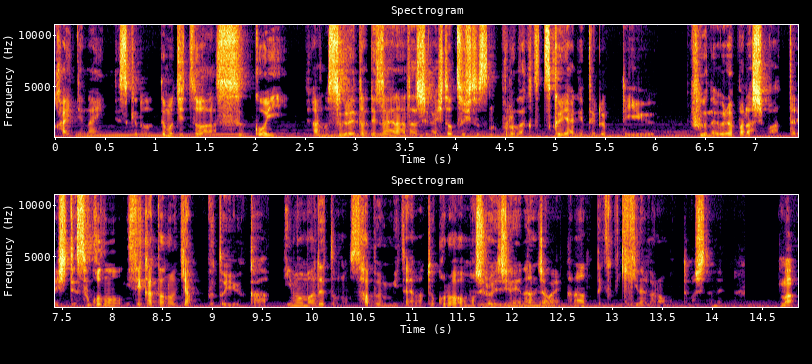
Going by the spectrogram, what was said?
書いてないんですけど、でも実はすっごいあの、優れたデザイナーたちが一つ一つのプロダクト作り上げてるっていう風な裏話もあったりして、そこの見せ方のギャップというか、今までとの差分みたいなところは面白い事例なんじゃないかなって聞きながら思ってましたね。まあ、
